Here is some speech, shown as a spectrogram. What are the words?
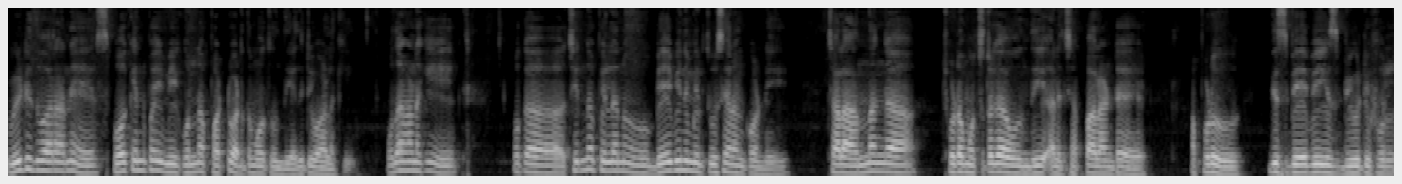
వీటి ద్వారానే స్పోకెన్పై మీకున్న పట్టు అర్థమవుతుంది ఎదుటి వాళ్ళకి. ఉదాహరణకి ఒక చిన్న పిల్లను బేబీని మీరు చూశారనుకోండి చాలా అందంగా చూడముచ్చటగా ఉంది అని చెప్పాలంటే అప్పుడు దిస్ బేబీ ఈజ్ బ్యూటిఫుల్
